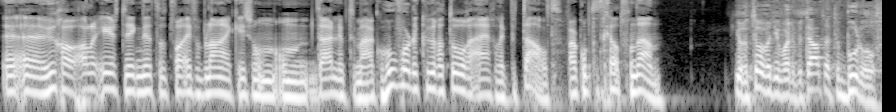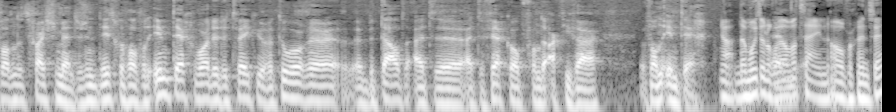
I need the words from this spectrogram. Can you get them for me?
Eh, eh, Hugo, allereerst denk ik net dat het wel even belangrijk is om, om duidelijk te maken... hoe worden curatoren eigenlijk betaald? Waar komt het geld vandaan? Curatoren die worden betaald uit de boedel van het faillissement. Dus in dit geval van Imtech worden de twee curatoren eh, betaald uit de, uit de verkoop van de activa van Imtech. Ja, daar moet er nog wel wat zijn, overigens, hè?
